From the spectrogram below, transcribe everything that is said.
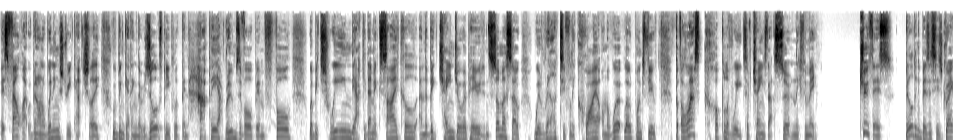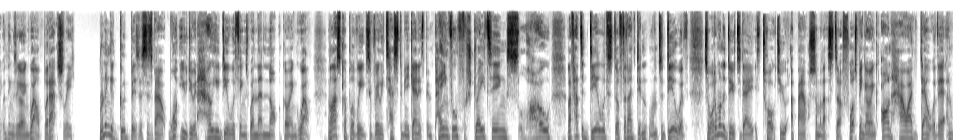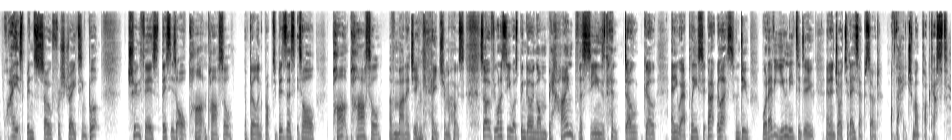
It's felt like we've been on a winning streak, actually. We've been getting the results. People have been happy. Our rooms have all been full. We're between the academic cycle and the big changeover period in summer, so we're relatively quiet on the workload point of view. But the last couple of weeks have changed that, certainly for me. Truth is, building a business is great when things are going well, but actually, Running a good business is about what you do and how you deal with things when they're not going well. And the last couple of weeks have really tested me again. It's been painful, frustrating, slow, and I've had to deal with stuff that I didn't want to deal with. So, what I want to do today is talk to you about some of that stuff, what's been going on, how I've dealt with it, and why it's been so frustrating. But truth is, this is all part and parcel of building a property business. It's all part and parcel of managing HMOs. So if you want to see what's been going on behind the scenes, then don't go anywhere. Please sit back, relax, and do whatever you need to do and enjoy today's episode of the HMO podcast.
